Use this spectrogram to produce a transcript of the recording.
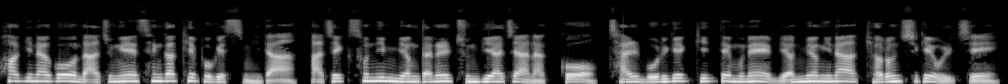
확인하고 나중에 생각해 보겠습니다. 아직 손님 명단을 준비하지 않았고, 잘 모르겠기 때문에 몇 명이나 결혼식에 올지,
